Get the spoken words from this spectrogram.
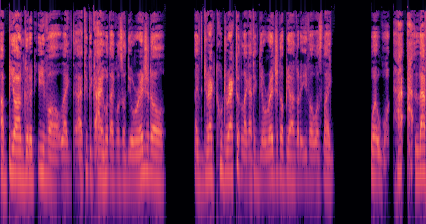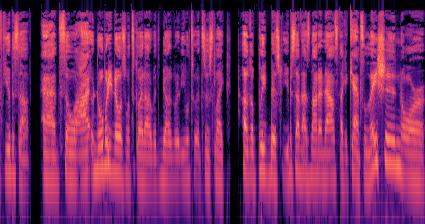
of Beyond Good and Evil. Like I think the guy who like was on the original, like the direct who directed like I think the original Beyond Good and Evil was like well, left Ubisoft. And so I nobody knows what's going on with Beyond Good and Evil 2. It's just like a complete mystery. Ubisoft has not announced like a cancellation or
